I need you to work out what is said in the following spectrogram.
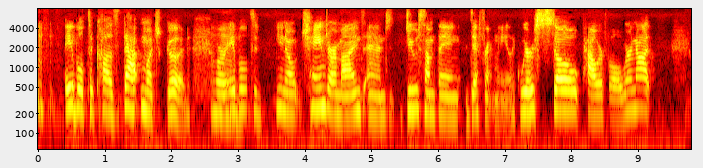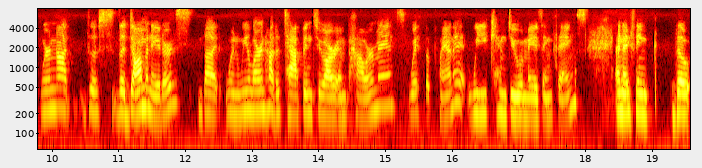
able to cause that much good. Mm-hmm. We're able to, you know, change our minds and do something differently. Like we're so powerful. We're not we're not the the dominators, but when we learn how to tap into our empowerment with the planet, we can do amazing things. And I think the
